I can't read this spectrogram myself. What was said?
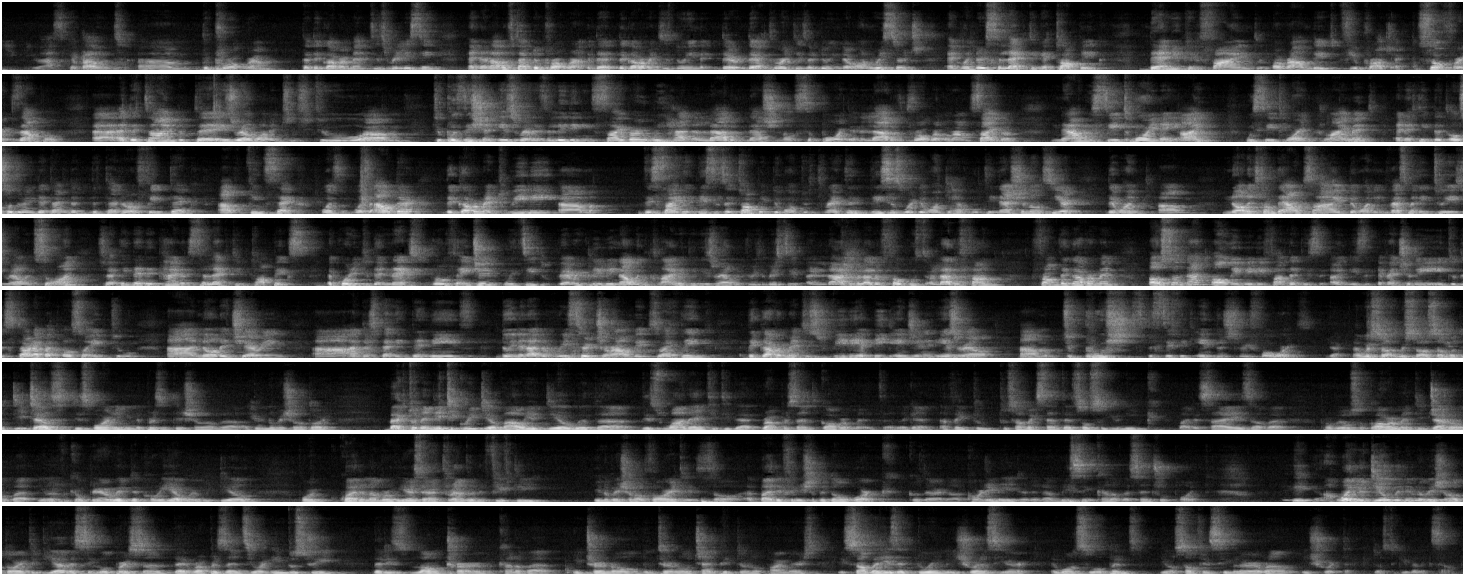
You- You ask about um, the program that the government is releasing, and a lot of time the program, the, the government is doing, their, the authorities are doing their own research, and when they're selecting a topic, then you can find around it few projects. So, for example, uh, at the time that uh, Israel wanted to, to, um, to position Israel as a leading in cyber, we had a lot of national support and a lot of program around cyber. Now we see it more in AI, we see it more in climate, and I think that also during the time that the tender of fintech, uh, FinSec was, was out there, the government really um, decided this is a topic they want to threaten. This is where they want to have multinationals here. They want um, knowledge from the outside. They want investment into Israel and so on. So I think that they're kind of selecting topics according to the next growth engine. We see it very clearly now with climate in Israel, which we receive a lot of a lot of focus, a lot of fund from the government. Also, not only really fund that is, uh, is eventually into the startup, but also into uh, knowledge sharing, uh, understanding the needs, doing a lot of research around it. So I think the government is really a big engine in Israel um, to push specific industry forward. Yeah, and we saw we saw some of the details this morning in the presentation of, uh, of the Innovation Authority. Back to the nitty gritty of how you deal with uh, this one entity that represents government, and again, I think to, to some extent that's also unique by the size of uh, probably also government in general. But you know, if we compare with the Korea where we deal for quite a number of years, there are 350 innovation authorities. So uh, by definition, they don't work because they are not coordinated and are missing kind of a central point it, when you deal with innovation authority, do you have a single person that represents your industry that is long term, kind of a internal internal champion, internal partners? If somebody is doing insurance here wants to open, you know, something similar around insurtech, just to give an example,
